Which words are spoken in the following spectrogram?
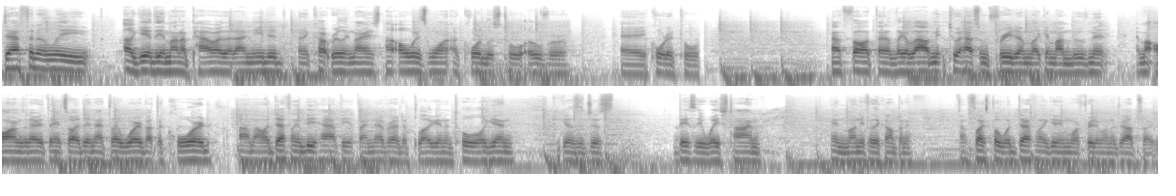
Definitely uh, gave the amount of power that I needed and it cut really nice. I always want a cordless tool over a corded tool. I thought that like, allowed me to have some freedom like in my movement and my arms and everything so I didn't have to like, worry about the cord. Um, I would definitely be happy if I never had to plug in a tool again because it just basically wastes time and money for the company. And FLEXVOLT would definitely give me more freedom on the job site.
